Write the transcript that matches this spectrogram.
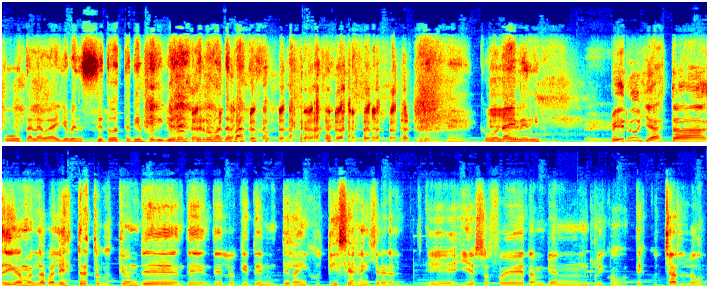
puta la Yo pensé todo este tiempo que yo era el perro matapaco. Como nadie me dijo. Pero ya está, digamos, en la palestra esta cuestión de, de, lo que de las injusticias en general. Eh, y eso fue también rico escucharlo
